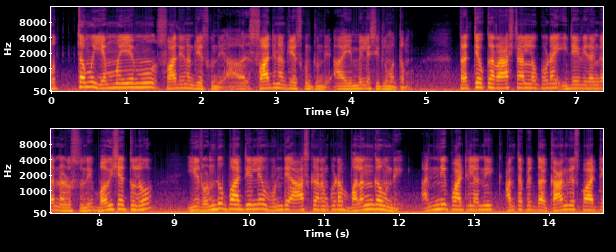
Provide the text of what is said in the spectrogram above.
మొత్తము ఎంఐఎం స్వాధీనం చేసుకుంది స్వాధీనం చేసుకుంటుంది ఆ ఎమ్మెల్యే సీట్లు మొత్తం. ప్రతి ఒక్క రాష్ట్రాల్లో కూడా ఇదే విధంగా నడుస్తుంది. భవిష్యత్తులో ఈ రెండు పార్టీలే ఉండే ఆస్కారం కూడా బలంగా ఉంది. అన్ని పార్టీలని అంత పెద్ద కాంగ్రెస్ పార్టీ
